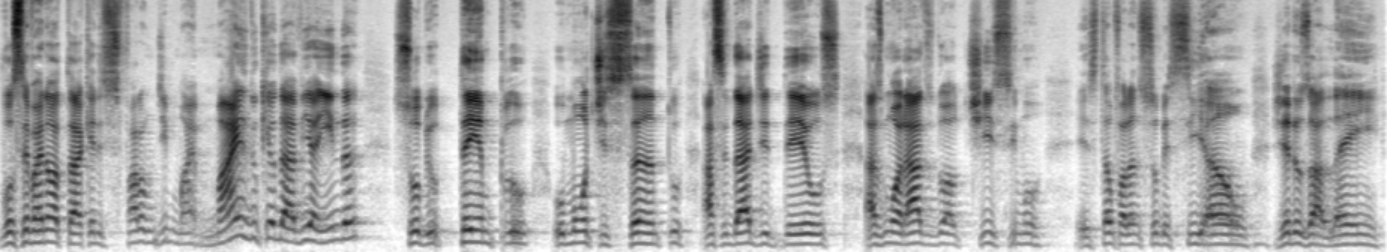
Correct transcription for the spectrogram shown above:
Você vai notar que eles falam demais, mais do que o Davi ainda, sobre o templo, o Monte Santo, a cidade de Deus, as moradas do Altíssimo. Eles estão falando sobre Sião, Jerusalém,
